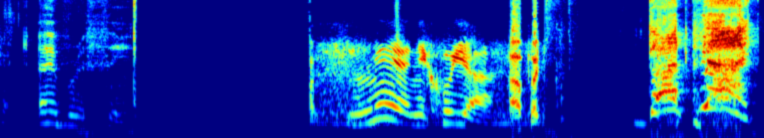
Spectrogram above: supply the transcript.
Hate everything. Не, нихуя. А по... Да опять!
